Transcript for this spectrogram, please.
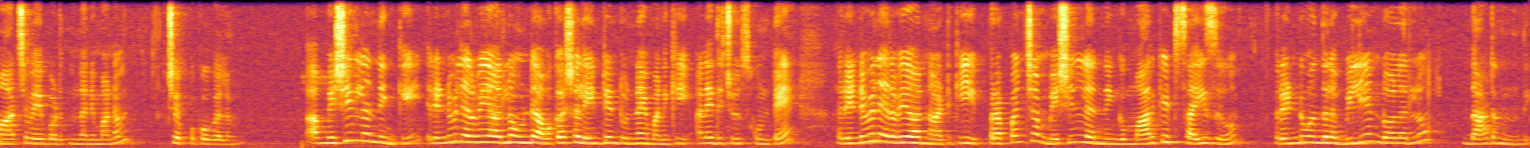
మార్చివేయబడుతుందని మనం చెప్పుకోగలం. ఆ మెషిన్ లెర్నింగ్కి రెండు వేల ఇరవై ఆరులో ఉండే అవకాశాలు ఏంటంటే ఉన్నాయి మనకి అనేది చూసుకుంటే రెండు వేల ఇరవై ఆరు నాటికి ప్రపంచ మెషిన్ లెర్నింగ్ మార్కెట్ సైజు రెండు వందల బిలియన్ డాలర్లు దాటనుంది.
